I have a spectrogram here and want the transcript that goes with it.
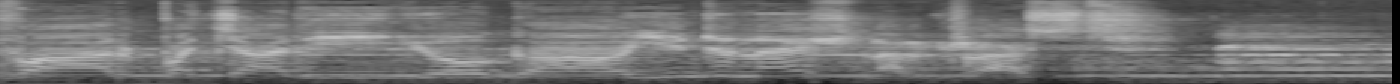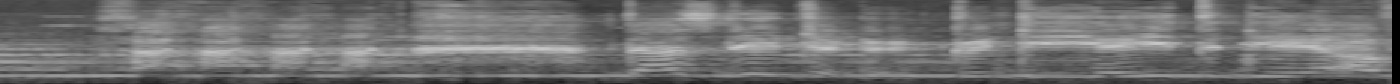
for Pachari Yoga International Trust. Thus dated 28th day of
